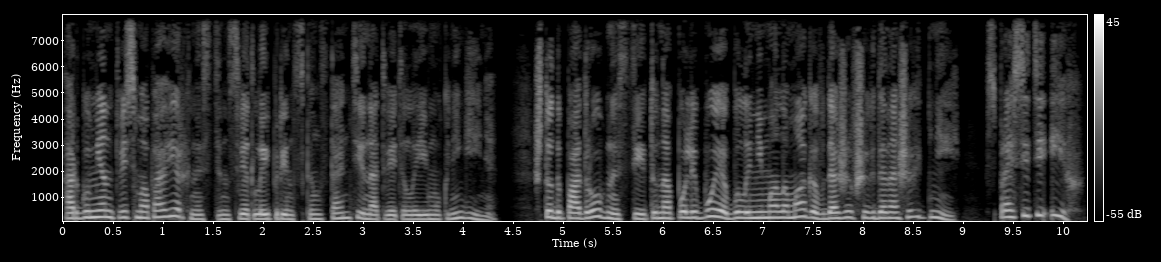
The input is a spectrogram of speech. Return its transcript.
«Аргумент весьма поверхностен, светлый принц Константин», — ответила ему княгиня. Что до подробностей, то на поле боя было немало магов, доживших до наших дней. Спросите их.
